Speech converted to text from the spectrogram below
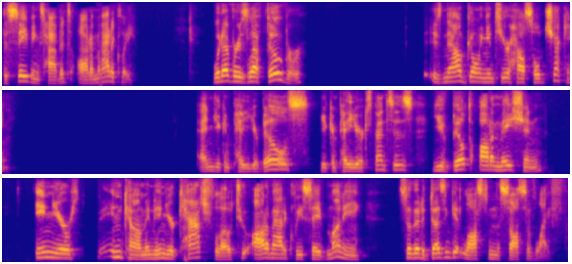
the savings habits automatically. Whatever is left over is now going into your household checking. And you can pay your bills, you can pay your expenses. You've built automation in your income and in your cash flow to automatically save money so that it doesn't get lost in the sauce of life.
